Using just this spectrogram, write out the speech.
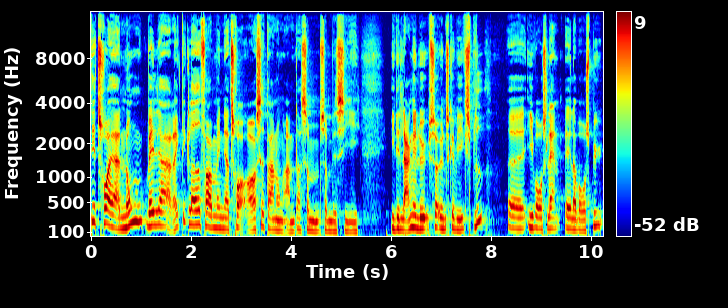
det tror jeg, at nogle vælgere er rigtig glade for, men jeg tror også, at der er nogle andre, som, som vil sige, i det lange løb, så ønsker vi ikke splid øh, i vores land eller vores by.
